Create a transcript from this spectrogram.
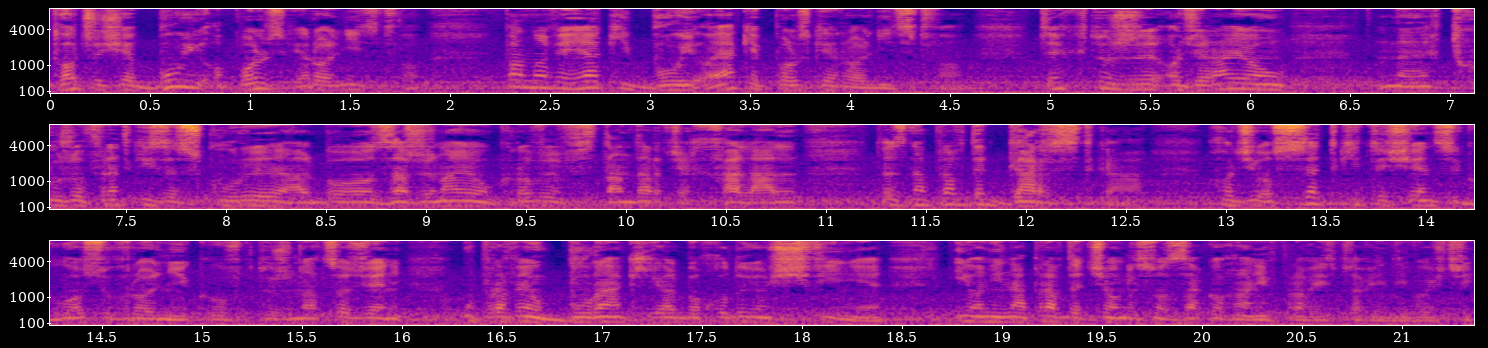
toczy się bój o polskie rolnictwo. Panowie, jaki bój, o jakie polskie rolnictwo? Tych, którzy odzierają tchórzofretki ze skóry albo zażynają krowy w standardzie halal, to jest naprawdę garstka. Chodzi o setki tysięcy głosów rolników, którzy na co dzień uprawiają buraki albo hodują świnie i oni naprawdę ciągle są zakochani w Prawie i Sprawiedliwości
